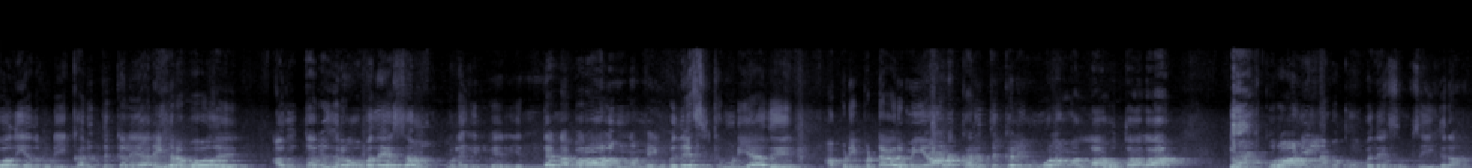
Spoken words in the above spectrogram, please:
ஓதி அதனுடைய கருத்துக்களை அறிகிற போது அது தருகிற உபதேசம் உலகில் வேறு எந்த நபராலும் நம்மை உபதேசிக்க முடியாது. அப்படிப்பட்ட அருமையான கருத்துக்களின் மூலம் அல்லாஹு தாலா குரானில் நமக்கு உபதேசம் செய்கிறான்.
